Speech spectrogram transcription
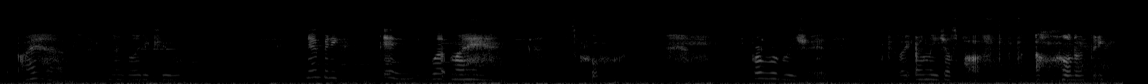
So I have no bloody clue. Nobody knew what my score Probably should, because I only just passed a lot of things.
